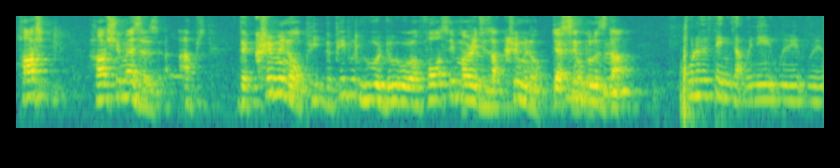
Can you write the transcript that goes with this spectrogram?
Harsh, harsher measures. The criminal, pe- the people who are, do, who are forcing marriages are criminal. Definitely. Simple as that. Mm-hmm. One of the things that we need, we, we,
